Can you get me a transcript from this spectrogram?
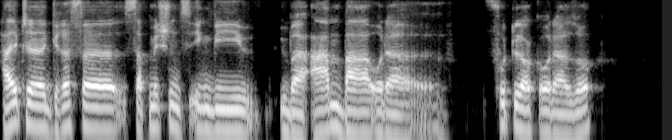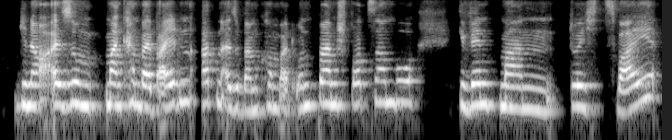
Halte, Griffe, Submissions irgendwie über Armbar oder Footlock oder so? Genau, also man kann bei beiden Arten, also beim Combat und beim Sportsambo, gewinnt man durch zwei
